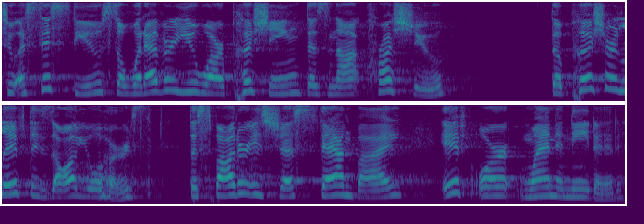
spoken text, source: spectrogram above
to assist you so whatever you are pushing does not crush you. The push or lift is all yours. The spotter is just standby if or when needed.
